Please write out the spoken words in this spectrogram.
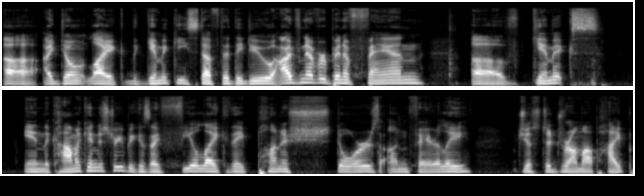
Uh, I don't like the gimmicky stuff that they do. I've never been a fan of gimmicks in the comic industry because I feel like they punish stores unfairly just to drum up hype.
